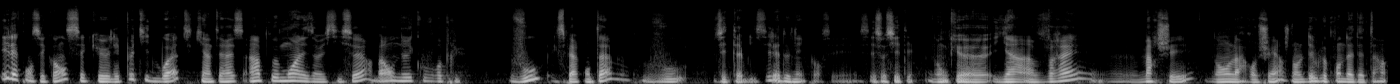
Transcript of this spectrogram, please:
Et la conséquence, c'est que les petites boîtes qui intéressent un peu moins les investisseurs, bah, on ne les couvre plus. Vous, expert comptable, vous établissez la donnée pour ces, ces sociétés. Donc euh, il y a un vrai euh, marché dans la recherche, dans le développement de la data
